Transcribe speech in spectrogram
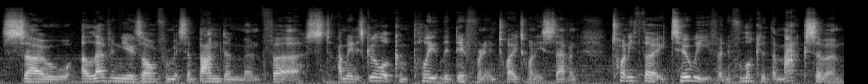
so 11 years on from its abandonment first. I mean it's going to look completely different in 2027 2032 even if we're looking at the maximum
